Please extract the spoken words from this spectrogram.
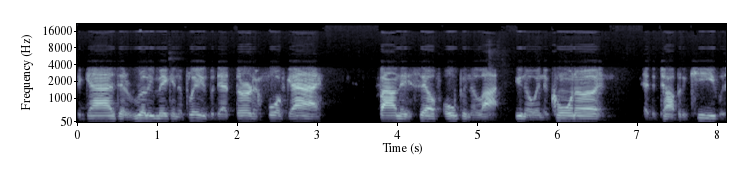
the guys that are really making the plays, but that third and fourth guy found themselves open a lot. You know, in the corner and at the top of the key with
